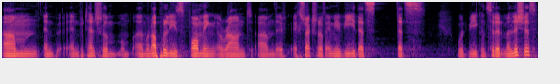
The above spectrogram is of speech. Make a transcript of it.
um, and, and potential uh, monopolies forming around um, the extraction of MEV, that's, that's would be considered malicious.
